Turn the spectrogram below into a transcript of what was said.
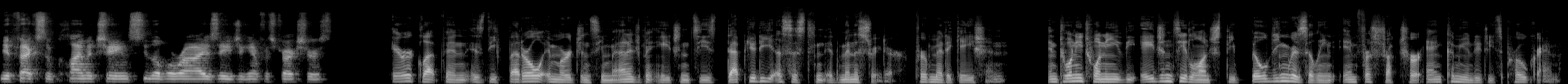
the effects of climate change, sea level rise, aging infrastructures. Eric Letvin is the Federal Emergency Management Agency's Deputy Assistant Administrator for Mitigation. In 2020, the agency launched the Building Resilient Infrastructure and Communities program,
